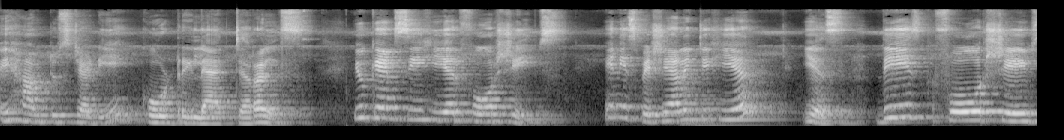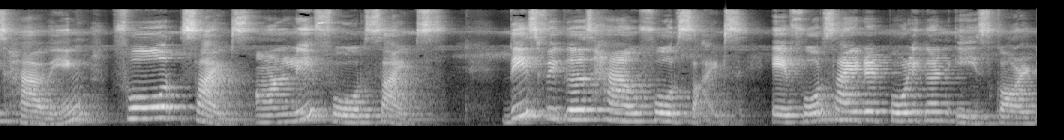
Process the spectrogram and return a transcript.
we have to study quadrilaterals. You can see here four shapes. Any speciality here? Yes, these four shapes having four sides, only four sides. These figures have four sides. A four-sided polygon is called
